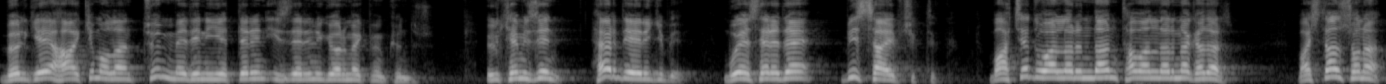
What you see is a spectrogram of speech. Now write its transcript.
bölgeye hakim olan tüm medeniyetlerin izlerini görmek mümkündür. Ülkemizin her değeri gibi bu esere de biz sahip çıktık. Bahçe duvarlarından tavanlarına kadar baştan sona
